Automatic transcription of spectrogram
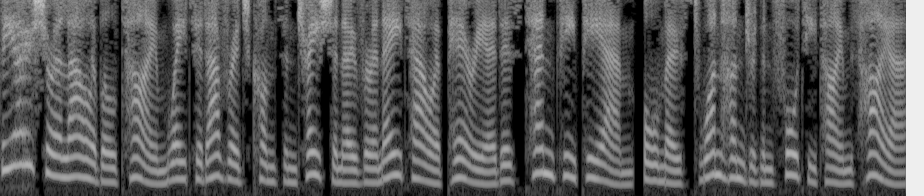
The OSHA allowable time weighted average concentration over an 8-hour period is 10 ppm, almost 140 times higher,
